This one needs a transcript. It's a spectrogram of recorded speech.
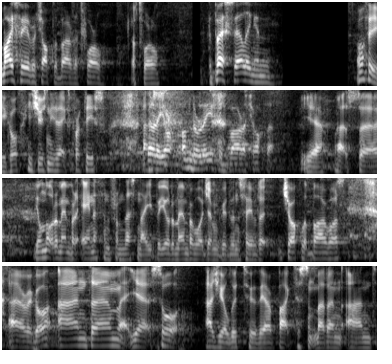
My favourite chocolate bar is a twirl. A twirl. The best selling in. Oh, there you go. He's using his expertise. Very underrated bar of chocolate. Yeah, that's. Uh, you'll not remember anything from this night, but you'll remember what Jim Goodwin's favourite chocolate bar was. There we go. And um, yeah, so as you allude to there, back to St Mirren and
